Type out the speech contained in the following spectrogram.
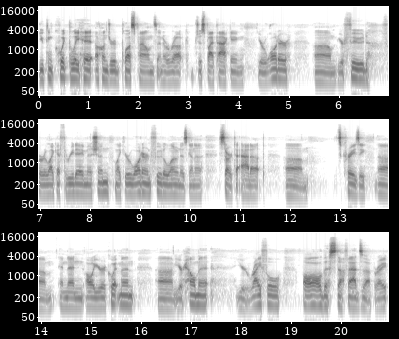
you can quickly hit 100 plus pounds in a ruck just by packing your water, um, your food for like a three day mission. Like your water and food alone is going to start to add up. Um, it's crazy. Um, and then all your equipment, uh, your helmet, your rifle, all this stuff adds up, right?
